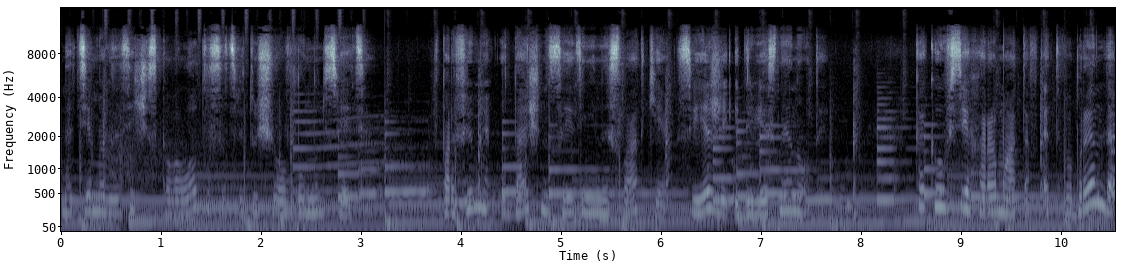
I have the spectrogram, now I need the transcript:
на тему экзотического лотоса, цветущего в лунном свете. В парфюме удачно соединены сладкие, свежие и древесные ноты. Как и у всех ароматов этого бренда,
